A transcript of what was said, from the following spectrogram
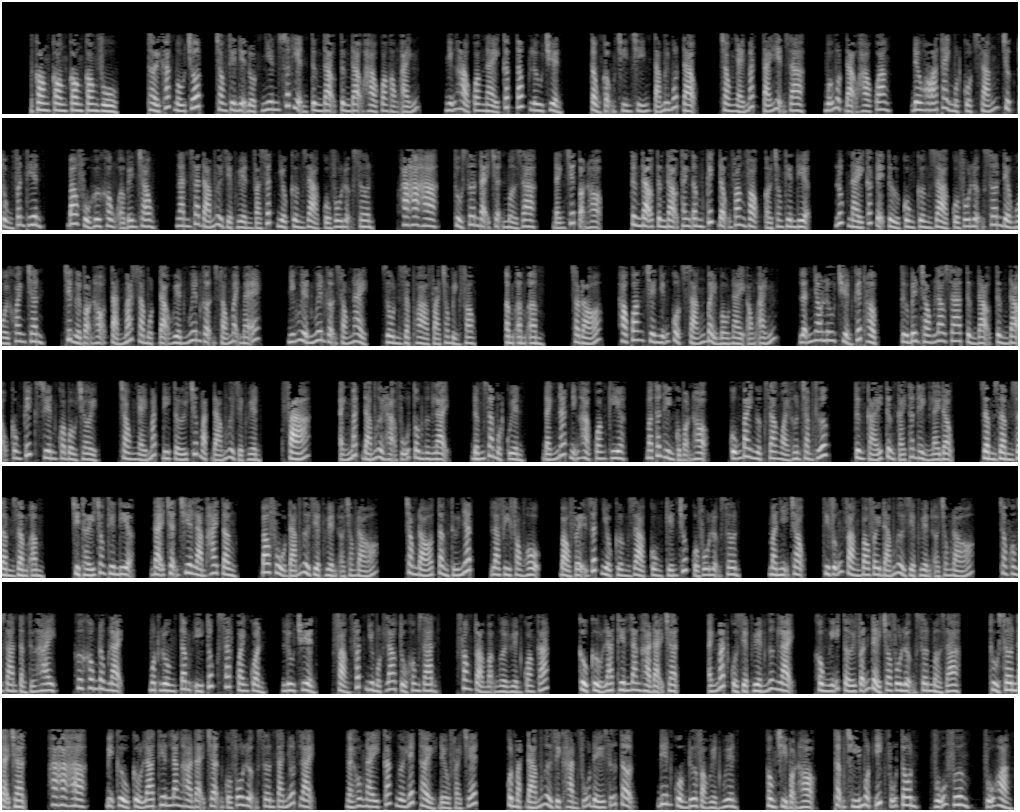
Cong cong cong cong vù. Thời khắc mấu chốt, trong thiên địa đột nhiên xuất hiện từng đạo từng đạo hào quang hóng ánh. Những hào quang này cấp tốc lưu chuyển, tổng cộng 9981 đạo, trong nháy mắt tái hiện ra, mỗi một đạo hào quang đều hóa thành một cột sáng trực tùng vân thiên, bao phủ hư không ở bên trong, ngăn ra đám người Diệp Huyền và rất nhiều cường giả của Vô Lượng Sơn. Ha ha ha, Thủ Sơn đại trận mở ra, đánh chết bọn họ. Từng đạo từng đạo thanh âm kích động vang vọng ở trong thiên địa. Lúc này các đệ tử cùng cường giả của Vô Lượng Sơn đều ngồi khoanh chân, trên người bọn họ tản mát ra một đạo huyền nguyên gợn sóng mạnh mẽ. Những huyền nguyên gợn sóng này dồn dập hòa vào trong bình phong. Ầm ầm ầm. Sau đó, hào quang trên những cột sáng bảy màu này óng ánh, lẫn nhau lưu chuyển kết hợp, từ bên trong lao ra từng đạo từng đạo công kích xuyên qua bầu trời, trong nháy mắt đi tới trước mặt đám người Diệp Huyền. Phá! Ánh mắt đám người Hạ Vũ Tôn ngưng lại, đấm ra một quyền, đánh nát những hào quang kia, mà thân hình của bọn họ cũng bay ngược ra ngoài hơn trăm thước, từng cái từng cái thân hình lay động, rầm rầm rầm rầm ầm. Chỉ thấy trong thiên địa, đại trận chia làm hai tầng, bao phủ đám người Diệp Huyền ở trong đó. Trong đó tầng thứ nhất là vì phòng hộ, bảo vệ rất nhiều cường giả cùng kiến trúc của Vô Lượng Sơn, mà nhị trọng thì vững vàng bao vây đám người Diệp Huyền ở trong đó. Trong không gian tầng thứ hai, hư không đông lại, một luồng tâm ý túc sát quanh quẩn, lưu truyền, phảng phất như một lao tù không gian, phong tỏa mọi người huyền quang cát. Cửu Cửu La Thiên Lăng Hà đại trận. Ánh mắt của Diệp Huyền ngưng lại, không nghĩ tới vẫn để cho Vô Lượng Sơn mở ra. Thủ Sơn đại trận. Ha ha ha, bị Cửu Cửu La Thiên Lăng Hà đại trận của Vô Lượng Sơn ta nhốt lại. Ngày hôm nay các ngươi hết thảy đều phải chết. Khuôn mặt đám người dịch Hàn Vũ Đế giữ tợn, điên cuồng đưa vào Huyền Nguyên. Không chỉ bọn họ, thậm chí một ít Vũ Tôn, Vũ Vương, Vũ Hoàng,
